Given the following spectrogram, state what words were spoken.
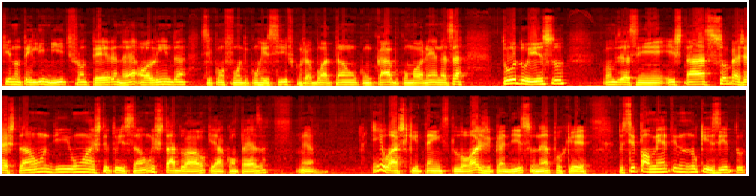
que não tem limite, fronteira, né? Olinda se confunde com Recife, com Jaboatão, com Cabo, com Morena, etc. Tudo isso, vamos dizer assim, está sob a gestão de uma instituição estadual, que é a Compesa, né? Eu acho que tem lógica nisso, né? Porque, principalmente no quesito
